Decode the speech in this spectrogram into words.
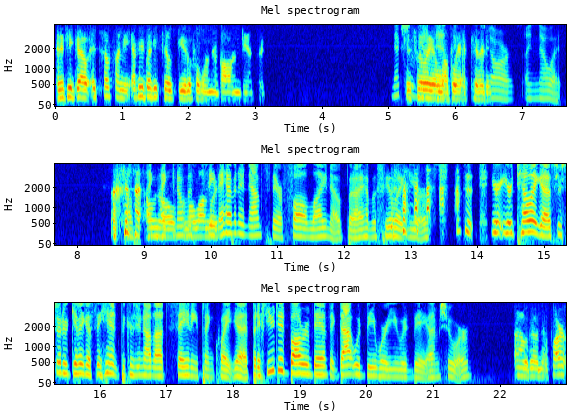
And if you go, it's so funny. Everybody feels beautiful when they're ballroom dancing. next it's really a lovely activity. Stars. I know it. I'll- oh no, I can almost see way. they haven't announced their fall lineup, but I have a feeling you're this is you're you're telling us you're sort of giving us a hint because you're not allowed to say anything quite yet. But if you did ballroom dancing, that would be where you would be, I'm sure. Oh no, no, far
